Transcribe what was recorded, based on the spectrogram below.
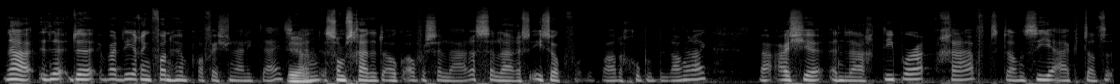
nou, de, de waardering van hun professionaliteit. Ja. En soms gaat het ook over salaris. Salaris is ook voor bepaalde groepen belangrijk. Maar als je een laag dieper graaft, dan zie je eigenlijk dat het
